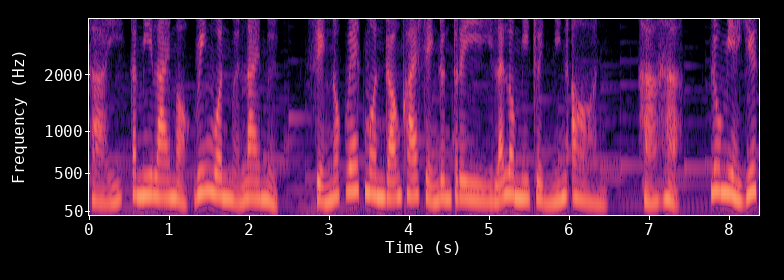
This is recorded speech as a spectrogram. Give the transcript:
ใส แต่มีลายหมอกวิ่งวนเหมือนลายหมึก เสียงนกเวทมนร้องคล้ายเสียงดนตรี และลมมีกลิ่นมิ้นอ่อน หาหะลูเมียยืดตัว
